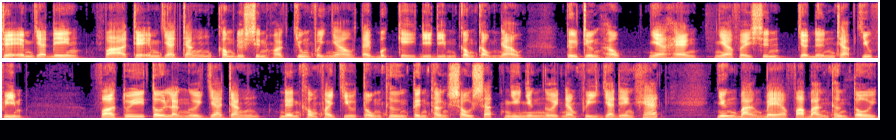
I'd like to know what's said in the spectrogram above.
Trẻ em da đen và trẻ em da trắng không được sinh hoạt chung với nhau tại bất kỳ địa điểm công cộng nào, từ trường học, nhà hàng, nhà vệ sinh cho đến rạp chiếu phim. Và tuy tôi là người da trắng nên không phải chịu tổn thương tinh thần sâu sắc như những người Nam Phi da đen khác, nhưng bạn bè và bản thân tôi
